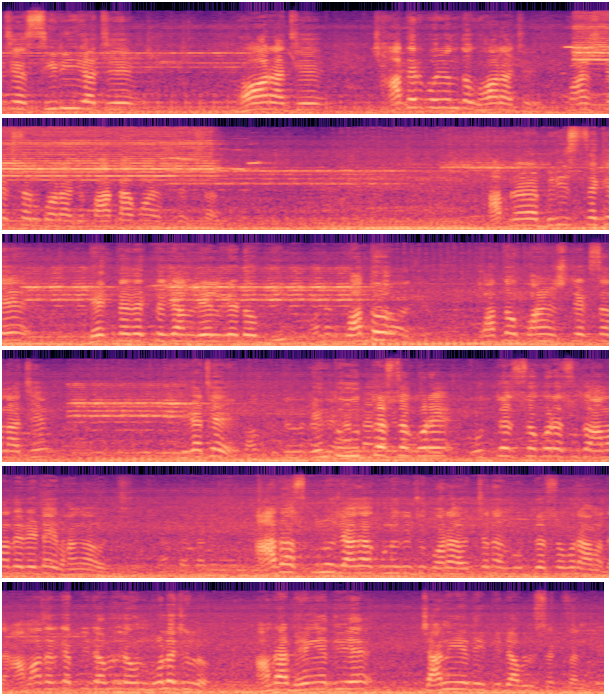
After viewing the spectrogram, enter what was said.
আছে, সিঁড়ি আছে, ঘর আছে, ছাদের পর্যন্ত ঘর আছে। কনস্ট্রাকশন করা আছে, পাকা কনস্ট্রাকশন আপনারা ব্রিজ থেকে দেখতে দেখতে যান রেল গেট অবধি। কত কত কনস্ট্রাকশন আছে? ঠিক আছে? কিন্তু উদ্দেশ্য করে উদ্দেশ্য করে শুধু আমাদের এটাই ভাঙা হচ্ছে। আদার্স কোনো জায়গা কোনো কিছু করা হচ্ছে না, উদ্দেশ্য করে আমাদের। আমাদেরকে পিডাব্লিউ যখন বলেছিল, আমরা ভেঙে দিয়ে জানিয়ে দিই পিডাব্লিউ সেকশনকে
